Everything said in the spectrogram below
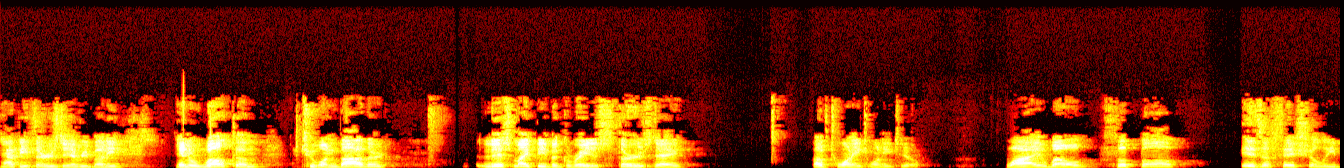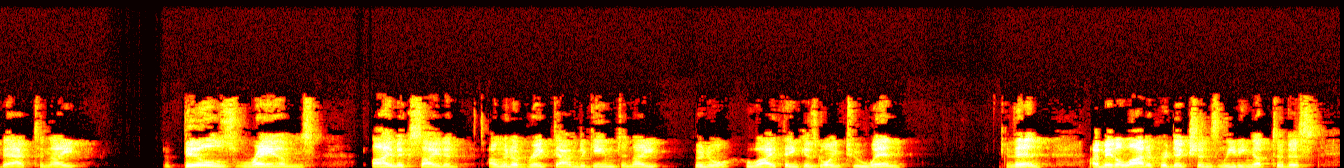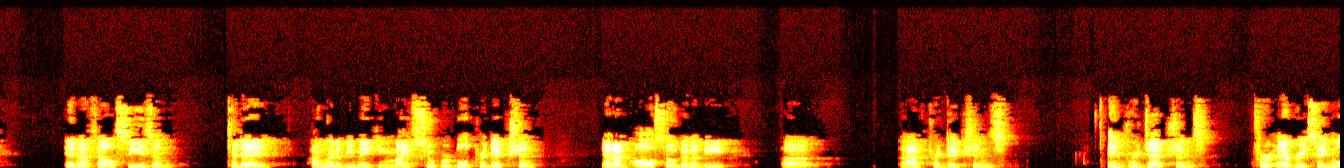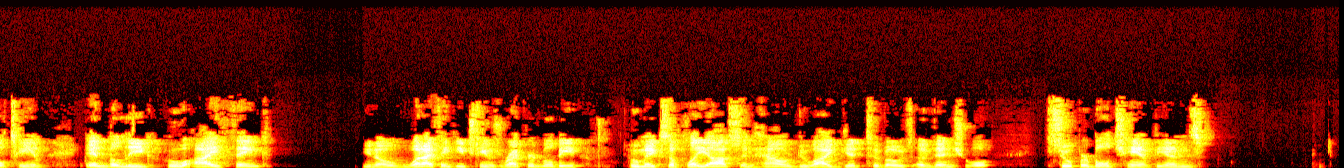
Happy Thursday, everybody, and welcome to Unbothered. This might be the greatest Thursday of 2022. Why? Well, football is officially back tonight. Bills, Rams. I'm excited. I'm going to break down the game tonight, who, who I think is going to win. Then, I made a lot of predictions leading up to this NFL season. Today, I'm going to be making my Super Bowl prediction, and I'm also going to be uh, have predictions and projections for every single team in the league who I think, you know, what I think each team's record will be, who makes the playoffs, and how do I get to those eventual Super Bowl champions.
